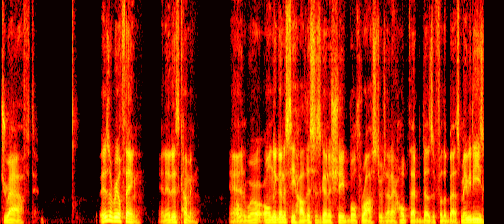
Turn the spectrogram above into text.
draft is a real thing, and it is coming. And we're only going to see how this is going to shape both rosters, and I hope that it does it for the best. Maybe these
